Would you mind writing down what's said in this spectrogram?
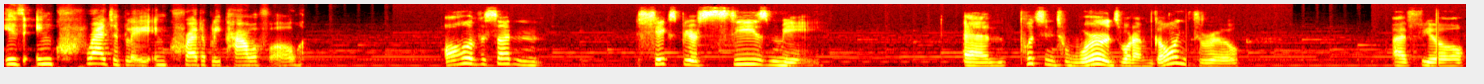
is incredibly, incredibly powerful all of a sudden Shakespeare sees me and puts into words what I'm going through, I feel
